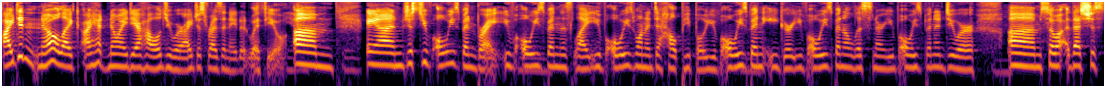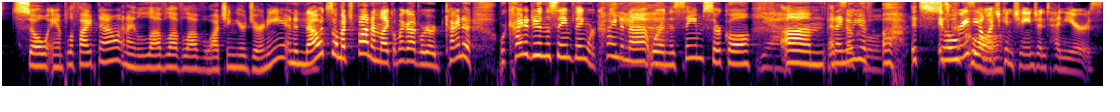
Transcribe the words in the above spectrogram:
I didn't know, like, I had no idea how old you were. I just resonated with you. Yeah. Um, and just, you've always been bright. You've always been this light. You've always wanted to help people. You've always been eager. You've always been a listener. You've always been a doer. Um, so that's just so amplified now. And I love, love, love watching your journey. And now it's so much fun. I'm like, oh my God, we're kind of, we're kind of doing the same thing. We're kind of yeah. not. We're in the same circle. Yeah. Um, and I know so you cool. have. it's so it's crazy cool. how much can change in ten years.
